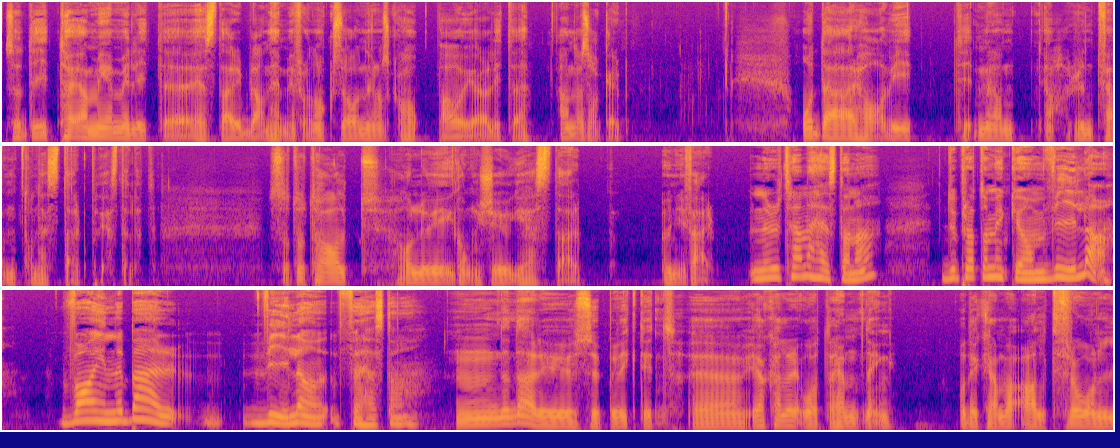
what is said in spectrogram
Så dit tar jag med mig lite hästar ibland hemifrån också när de ska hoppa och göra lite andra saker. Och där har vi typ mellan, ja, runt 15 hästar på det stället. Så totalt håller vi igång 20 hästar ungefär. När du tränar hästarna, du pratar mycket om vila. Vad innebär vila för hästarna? Mm, det där är ju superviktigt. Eh, Jag kallar det återhämtning. Och det kan vara allt från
